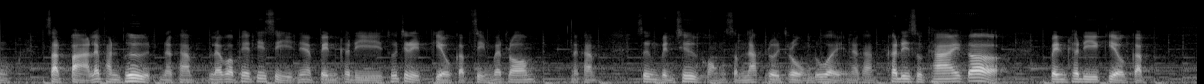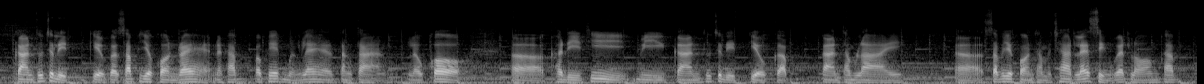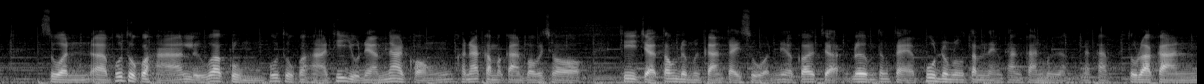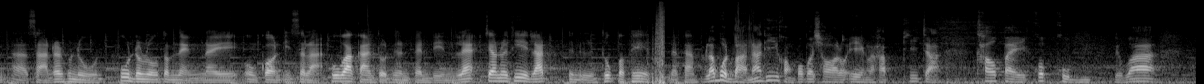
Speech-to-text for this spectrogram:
สัตว์ป่าและพันธุ์พืชนะครับแล้วประเภทที่4เนี่ยเป็นคดีทุจริตเกี่ยวกับสิ่งแวดล้อมนะครับซึ่งเป็นชื่อของสำนักโดยตรงด้วยนะครับคดีสุดท้ายก็เป็นคดีเกี่ยวกับการทุจริตเกี่ยวกับทรัพยากรแร่นะครับประเภทเหมืองแร่ต่างๆ แล้วก็คดีที่มีการทุจริตเกี่ยวกับการทำลายทรัพยากรธรรมชาติ และสิ่งแวดล้อมครับส่วนผู้ถูกกล่าวหาหรือว่ากลุ่มผู้ถูกกล่าวหาที่อยู่ในอำนาจของคณะกรรมการปปช ที่จะต้องดำเนินการไต่สวนเนี่ยก็จะเริ่มตั้งแต่ผู้ดำรงตำแหน่งทางการเมืองนะครับตุลาการอ่าศาลรัฐธรรมนูญ ผู้ดำรงตำแหน่งในองค์กรอิสระ ผู้ว่าการตรวจเงินแผ่นดิน และเจ้าหน้าที่รัฐอื่น ๆ ทุกประเภทนะครับแล้วบทบาทหน้าที่ของปปชเราเองล่ะครับ ที่จะเข้าไปควบคุมหรือว่า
